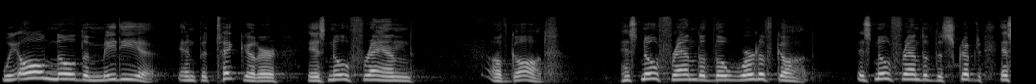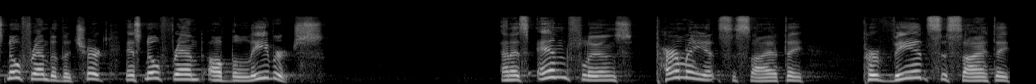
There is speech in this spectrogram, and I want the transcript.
We all know the media, in particular, is no friend of God. It's no friend of the Word of God. It's no friend of the Scripture. It's no friend of the church. It's no friend of believers. And its influence permeates society, pervades society,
